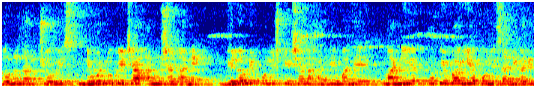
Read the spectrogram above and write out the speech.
दोन हजार चोवीस निवडणुकीच्या अनुषंगाने भिलवडी पोलीस स्टेशन हद्दीमध्ये माननीय उपविभागीय पोलीस अधिकारी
